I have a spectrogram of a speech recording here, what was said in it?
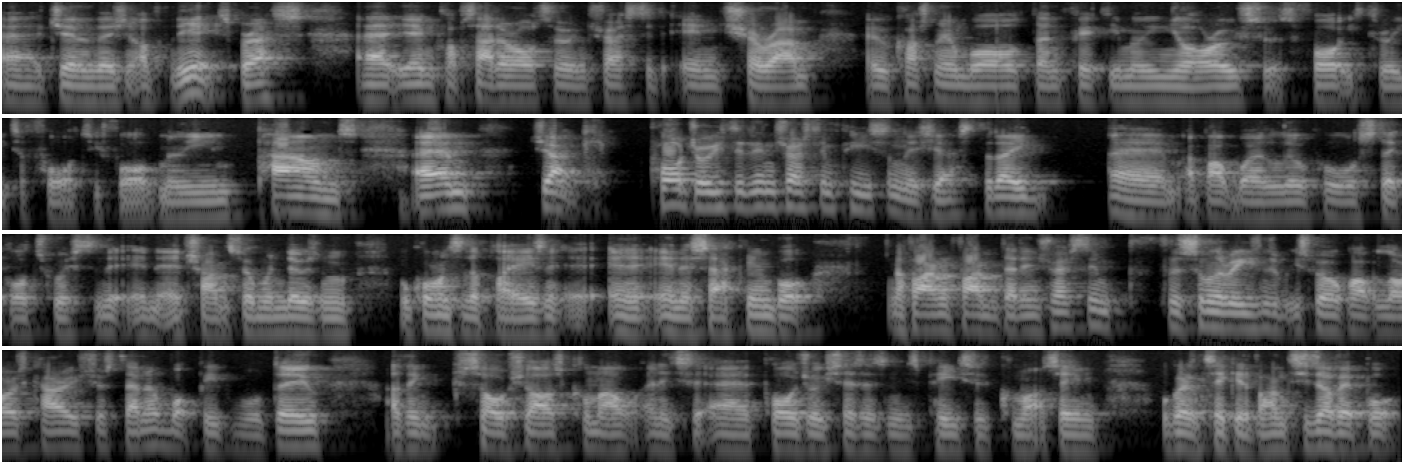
uh, German version of the Express. Uh, the club side are also interested in Thuram, who cost no more than 50 million euros, so it's 43 to 44 million pounds. Um, Jack, Paul Joyce did an interesting piece on this yesterday. Um, about where Liverpool will stick or twist in, in, transfer windows, and we'll come on to the players in, in, in a second. But I find, I find that interesting for some of the reasons that we spoke about with Loris Karius just then of what people will do. I think Solskjaer's come out and it's, uh, Paul Joyce says this in his piece, has come out saying we're going to take advantage of it. But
